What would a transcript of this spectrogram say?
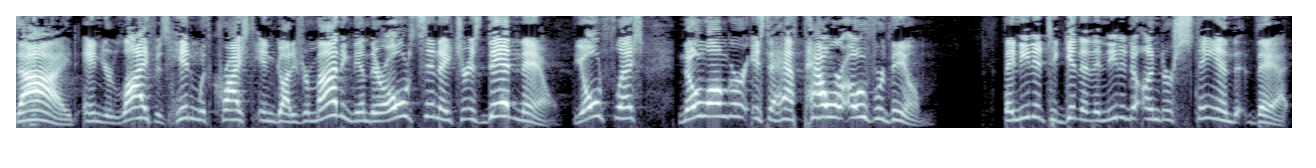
died, and your life is hidden with Christ in God. He's reminding them their old sin nature is dead now. The old flesh no longer is to have power over them. They needed to get that, they needed to understand that.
